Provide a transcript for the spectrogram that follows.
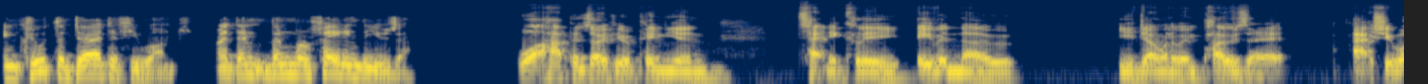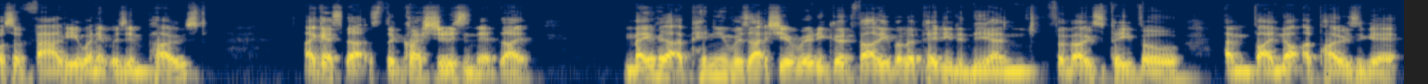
include the dirt, if you want, right, then, then we're failing the user. What happens though if your opinion technically, even though you don't want to impose it, actually was of value when it was imposed? I guess that's the question, isn't it? Like maybe that opinion was actually a really good, valuable opinion in the end for most people, and by not opposing it,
